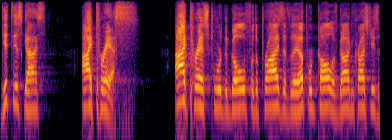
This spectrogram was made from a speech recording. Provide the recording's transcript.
Get this, guys. I press. I press toward the goal for the prize of the upward call of God in Christ Jesus.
